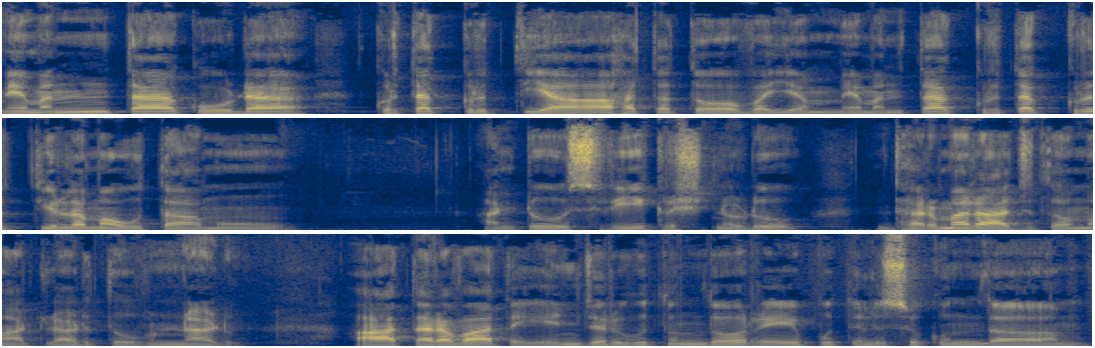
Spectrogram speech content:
మేమంతా కూడా కృతకృత్యాహతతో వయం. మేమంతా కృతకృత్యులం అవుతాము అంటూ శ్రీకృష్ణుడు ధర్మరాజుతో మాట్లాడుతూ ఉన్నాడు. ఆ తర్వాత ఏం జరుగుతుందో రేపు తెలుసుకుందాం.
